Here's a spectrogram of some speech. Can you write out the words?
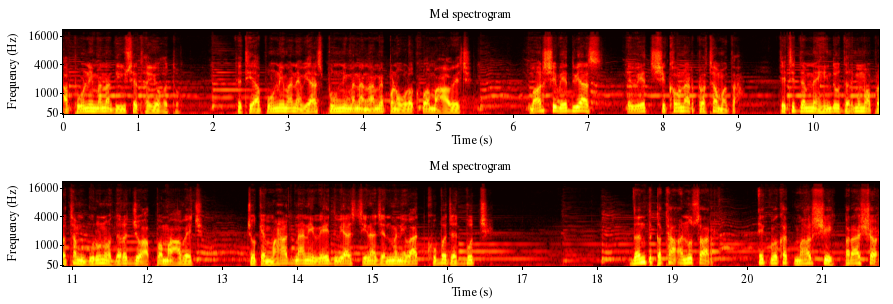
આ પૂર્ણિમાના દિવસે થયો હતો. તેથી આ પૂર્ણિમાને વ્યાસ પૂર્ણિમાના નામે પણ ઓળખવામાં આવે છે. મહર્ષિ વેદવ્યાસ એ વેદ શીખવનાર પ્રથમ હતા. તેથી તેમને હિન્દુ ધર્મમાં પ્રથમ ગુરુનો દરજ્જો આપવામાં આવે છે. જોકે મહાજ્ઞાની વેદવ્યાસજીના જન્મની વાત ખૂબ જ અદ્ભુત છે. દંતકથા અનુસાર એક વખત મહર્ષિ પરાશર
